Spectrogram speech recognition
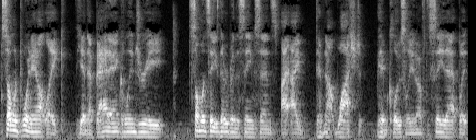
someone pointed out, like he had that bad ankle injury. Someone say he's never been the same since. I, I have not watched him closely enough to say that, but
